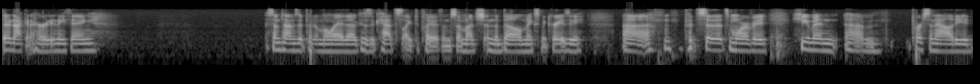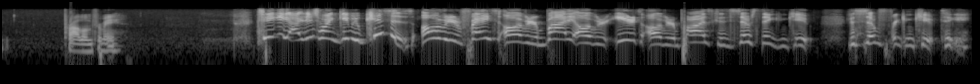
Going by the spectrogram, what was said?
they're not going to hurt anything. Sometimes I put them away though because the cats like to play with them so much, and the bell makes me crazy. Uh, but so that's more of a human um, personality problem for me. Tiki, just want to give you kisses all over your face, all over your body, all over your ears, all over your paws, because it's so stinking cute. Just so freaking cute, Tiki.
